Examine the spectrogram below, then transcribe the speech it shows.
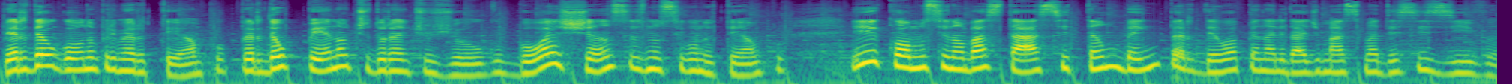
Perdeu gol no primeiro tempo, perdeu pênalti durante o jogo, boas chances no segundo tempo e, como se não bastasse, também perdeu a penalidade máxima decisiva.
